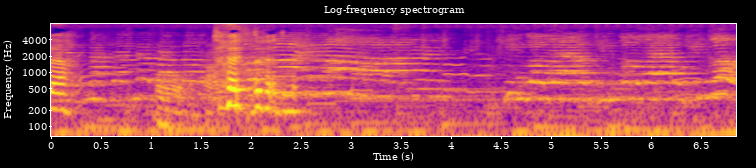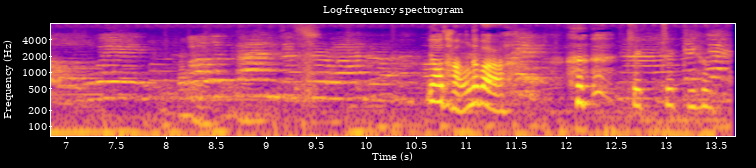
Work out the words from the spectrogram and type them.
对啊。对对对。要糖的吧？这 这这。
